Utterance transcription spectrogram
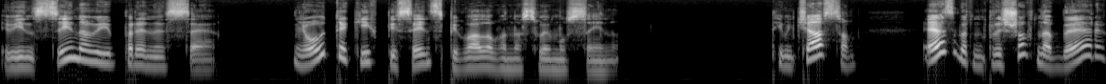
він синові принесе. От таких пісень співала вона своєму сину. Тим часом Есберн прийшов на берег,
